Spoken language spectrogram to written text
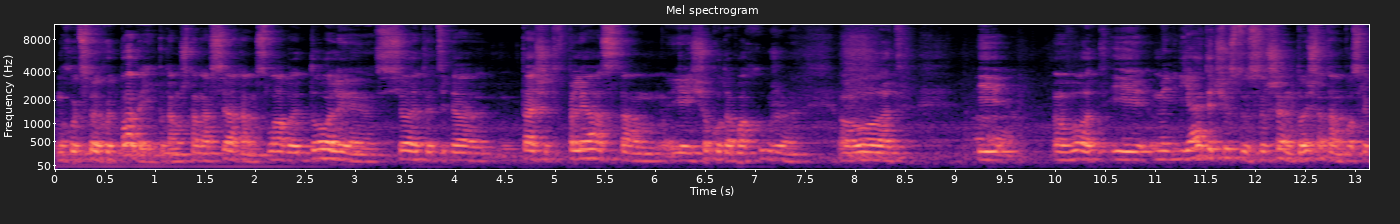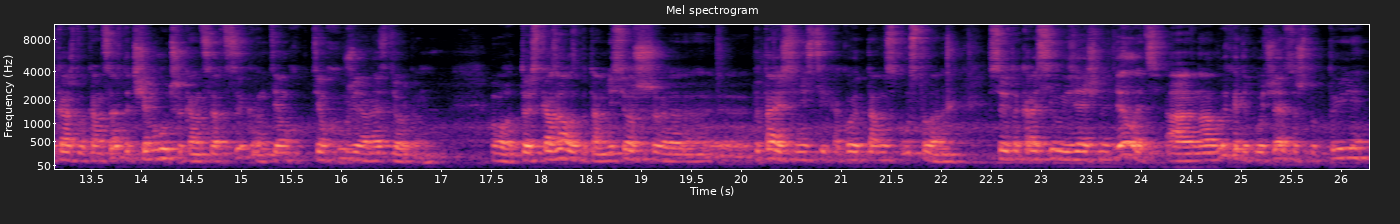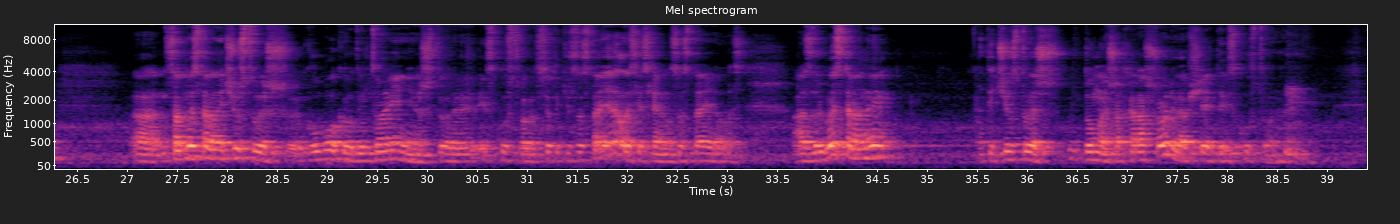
ну хоть стой, хоть падай, потому что она вся там слабые доли, все это тебя тащит в пляс, там, и еще куда похуже, вот. И вот, и я это чувствую совершенно точно там после каждого концерта. Чем лучше концерт сыгран, тем, тем хуже я раздерган. Вот, то есть, казалось бы, там несешь, э, пытаешься нести какое-то там искусство, все это красиво, изящно делать, а на выходе получается, что ты, э, с одной стороны, чувствуешь глубокое удовлетворение, что искусство все-таки состоялось, если оно состоялось, а с другой стороны, ты чувствуешь, думаешь, а хорошо ли вообще это искусство?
